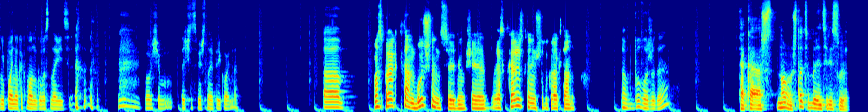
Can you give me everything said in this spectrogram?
не понял, как Mongo восстановить. В общем, очень смешно и прикольно. А, у нас про Октан будешь что-нибудь сегодня вообще? Расскажешь кто-нибудь, что такое Октан? А, было же, да? Так, а ну, что тебя интересует?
